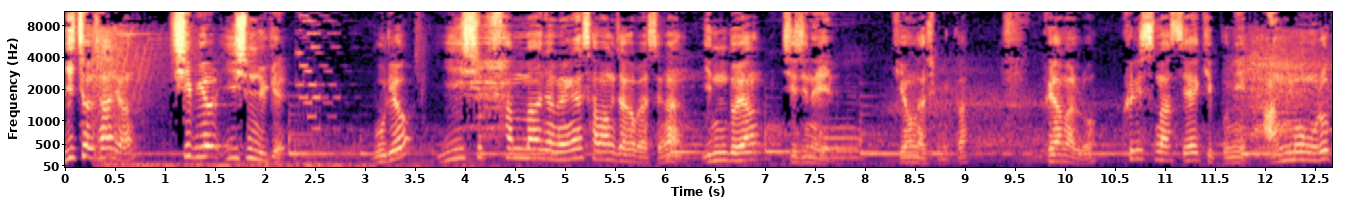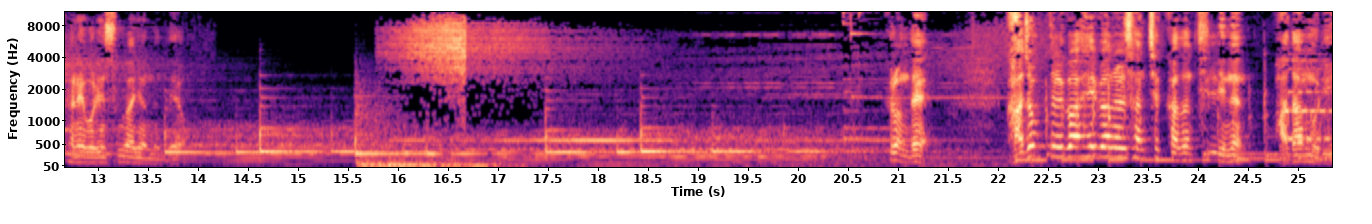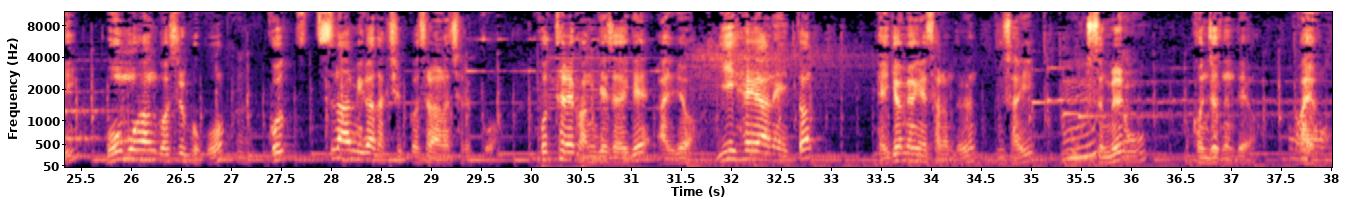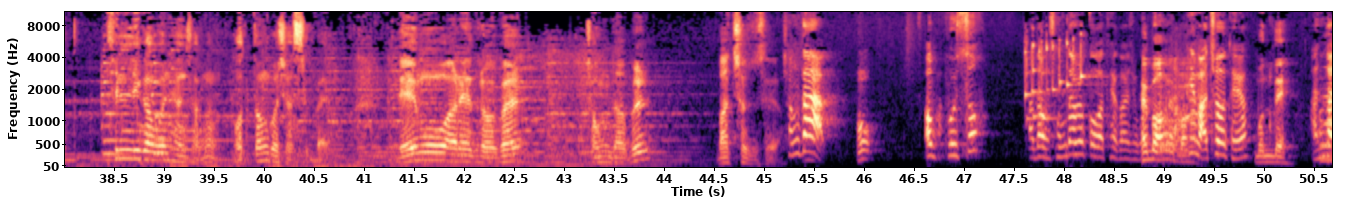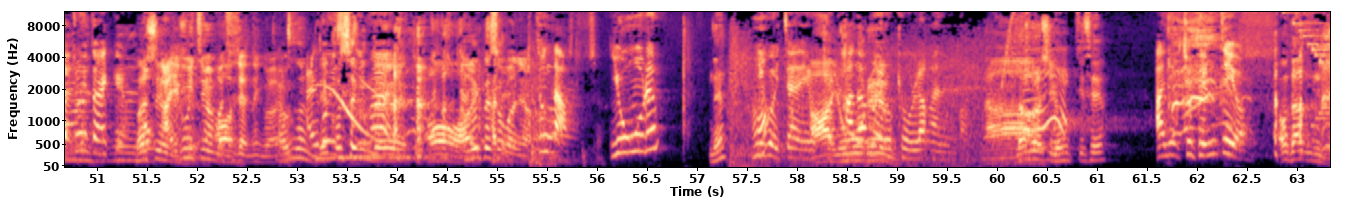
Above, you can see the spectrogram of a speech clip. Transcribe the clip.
2004년 12월 26일 무려 23만여 명의 사망자가 발생한 인도양 지진의 일 기억나십니까? 그야말로 크리스마스의 기쁨이 악몽으로 변해버린 순간이었는데요. 그런데 가족들과 해변을 산책하던 틸리는 바닷물이 모모한 것을 보고 곧 쓰나미가 닥칠 것을 알아차렸고 호텔 관계자에게 알려 이 해안에 있던 100여 명의 사람들은 무사히 목숨을 건졌는데요. 과연 틸리가 본 현상은 어떤 것이었을까요? 네모 안에 들어갈 정답을 맞춰주세요. 정답! 아 벌써? 아, 나 정답일 것 같아가지고. 해봐, 해봐. 그냥 맞춰도 돼요? 뭔데? 안 돼, 좀 이따 할게요. 말씀해 알고 주세요. 있지만 맞추지 않는 거야. 아, 이건 내 알고 컨셉인데 있지만. 또 그걸 뺏어가냐. 정답. 용오름? 네? 이거 있잖아요. 이렇게 아. 바닥으로 이렇게 올라가는 거. 남보라 씨 용 뛰세요? 아니, 저 뱀띠요. 어, 나도인데.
